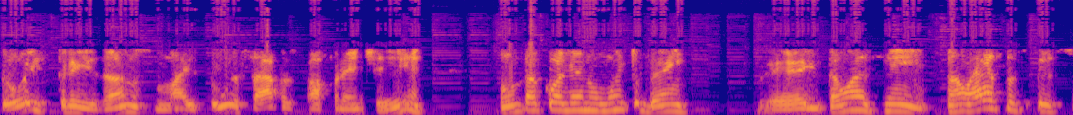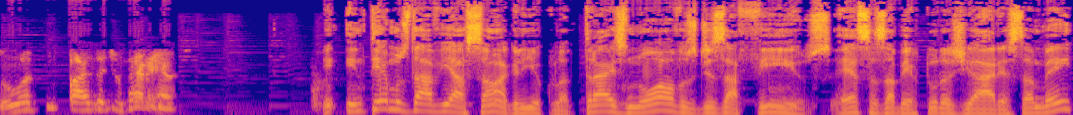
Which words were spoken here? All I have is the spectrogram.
dois, três anos, mais duas safras para frente aí, vão estar tá colhendo muito bem. É, então, assim, são essas pessoas que fazem a diferença. Em, em termos da aviação agrícola, traz novos desafios, essas aberturas diárias também,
